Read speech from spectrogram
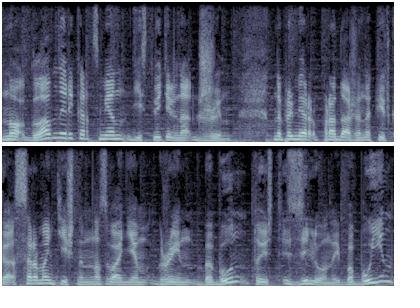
Но главный рекордсмен действительно джин. Например, продажи напитка с романтичным названием Green Baboon, то есть зеленый бабуин,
